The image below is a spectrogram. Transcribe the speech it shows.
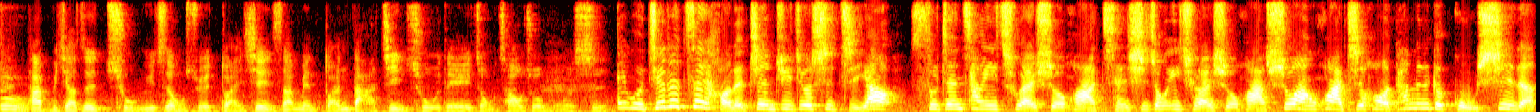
嗯，它比较是处于这种属于短线上面短打进出的一种操作模式。哎，我觉得最好的证据就是，只要苏贞昌一出来说话，陈世忠一出来说话，说完话之后，他们那个股市呢，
